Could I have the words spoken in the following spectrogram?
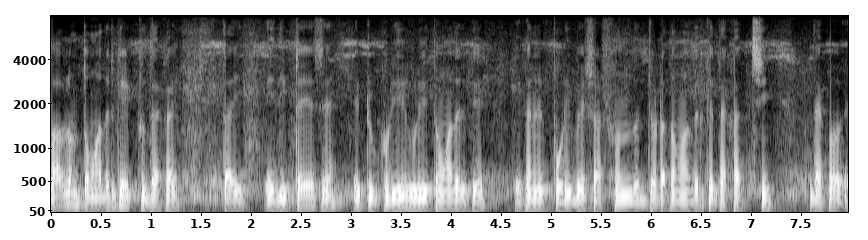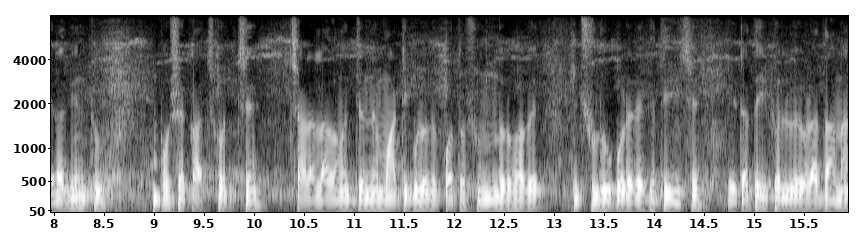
ভাবলাম তোমাদেরকে একটু দেখাই। তাই এদিকটায় এসে একটু ঘুরিয়ে ঘুরিয়ে তোমাদেরকে এখানের পরিবেশ আর সৌন্দর্যটা তোমাদেরকে দেখাচ্ছি। দেখো, এরা কিন্তু বসে কাজ করছে। চারা লাগানোর জন্য মাটিগুলোকে কত সুন্দরভাবে ঝুড়ু করে রেখে দিয়েছে। এটাতেই ফেলবে ওরা দানা।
